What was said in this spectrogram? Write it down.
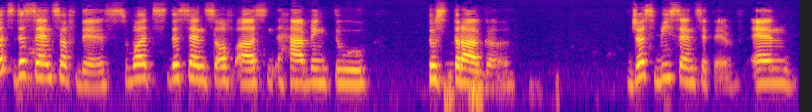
what's the sense of this? What's the sense of us having to to struggle? Just be sensitive and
